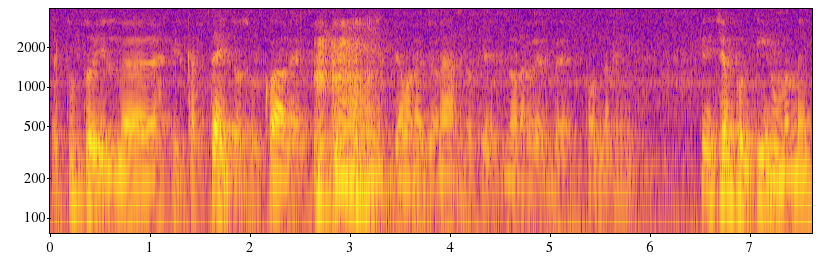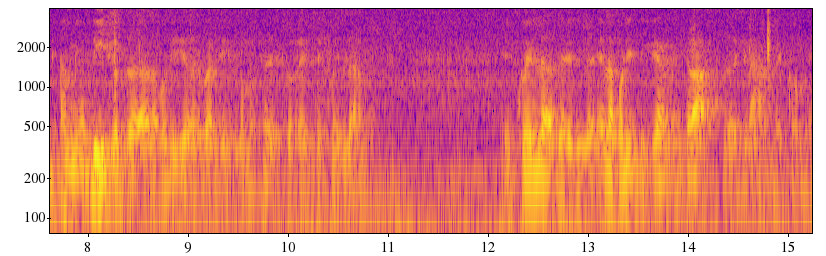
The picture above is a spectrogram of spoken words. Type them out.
è tutto il, il, castello sul quale stiamo ragionando che non avrebbe fondamento. Quindi c'è un continuum a, mio avviso tra la politica delle pratiche commerciali scorrette e quella, e quella del, e la politica antitrust grande come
